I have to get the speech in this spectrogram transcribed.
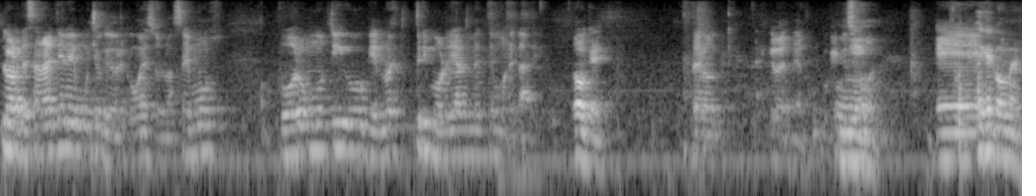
lo artesanal tiene mucho que ver con eso. Lo hacemos por un motivo que no es primordialmente monetario, Ok. pero hay que venderlo. Porque Mm. eso Eh, Hay que comer.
